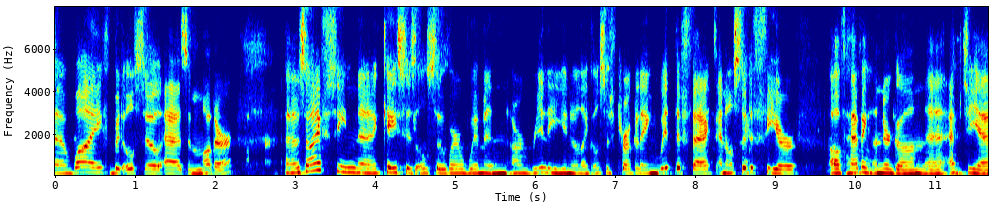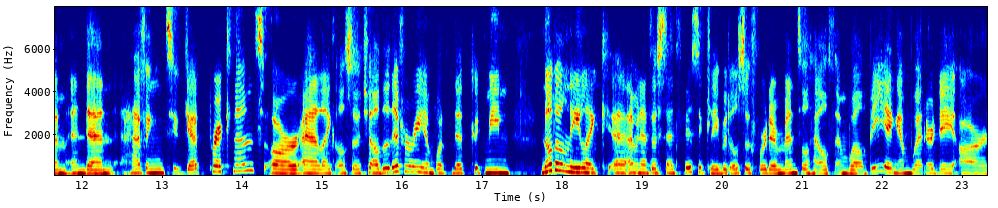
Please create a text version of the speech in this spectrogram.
a wife, but also as a mother. Um, so I've seen uh, cases also where women are really, you know, like also struggling with the fact and also the fear of having undergone uh, FGM and then having to get pregnant or uh, like also child delivery and what that could mean not only like uh, I mean, as I said, physically, but also for their mental health and well-being, and whether they are,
